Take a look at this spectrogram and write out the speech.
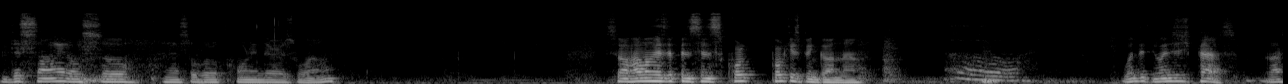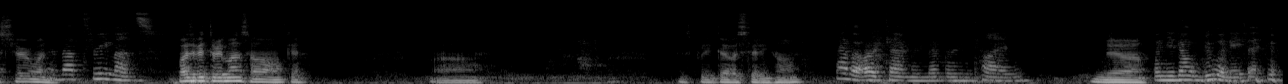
This side also has a little corn in there as well. So how long has it been since Cork, Corky's been gone now? Oh, When did when did she pass? Last year? When? about three months. Has it been three months? Oh, okay. Wow. It's pretty devastating, huh? I have a hard time remembering time Yeah. when you don't do anything.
